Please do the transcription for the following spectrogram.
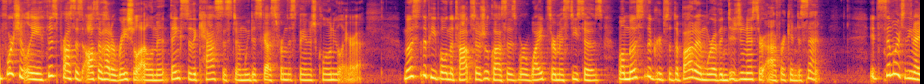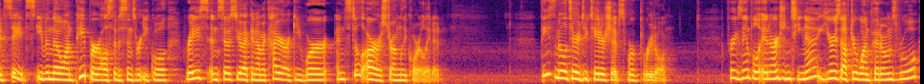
Unfortunately, this process also had a racial element thanks to the caste system we discussed from the Spanish colonial era. Most of the people in the top social classes were whites or mestizos, while most of the groups at the bottom were of indigenous or African descent. It's similar to the United States, even though on paper all citizens were equal, race and socioeconomic hierarchy were, and still are, strongly correlated. These military dictatorships were brutal. For example, in Argentina, years after Juan Perón's rule,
